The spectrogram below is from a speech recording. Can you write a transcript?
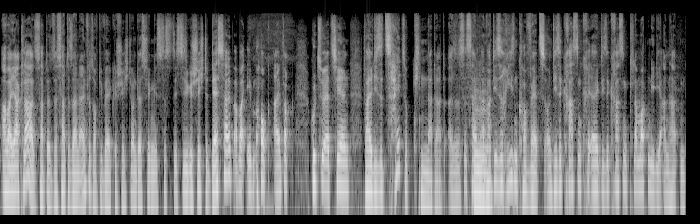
Aber ja, klar, das hatte, das hatte seinen Einfluss auf die Weltgeschichte und deswegen ist, das, ist diese Geschichte deshalb aber eben auch einfach gut zu erzählen, weil diese Zeit so knattert. Also es ist halt mhm. einfach diese riesen Corvettes und diese krassen, äh, diese krassen Klamotten, die die anhatten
